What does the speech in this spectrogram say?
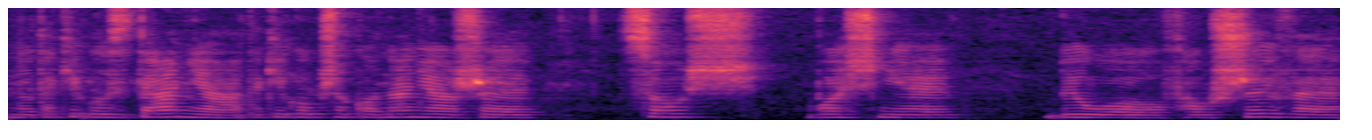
no, takiego zdania, takiego przekonania, że coś właśnie było fałszywe,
